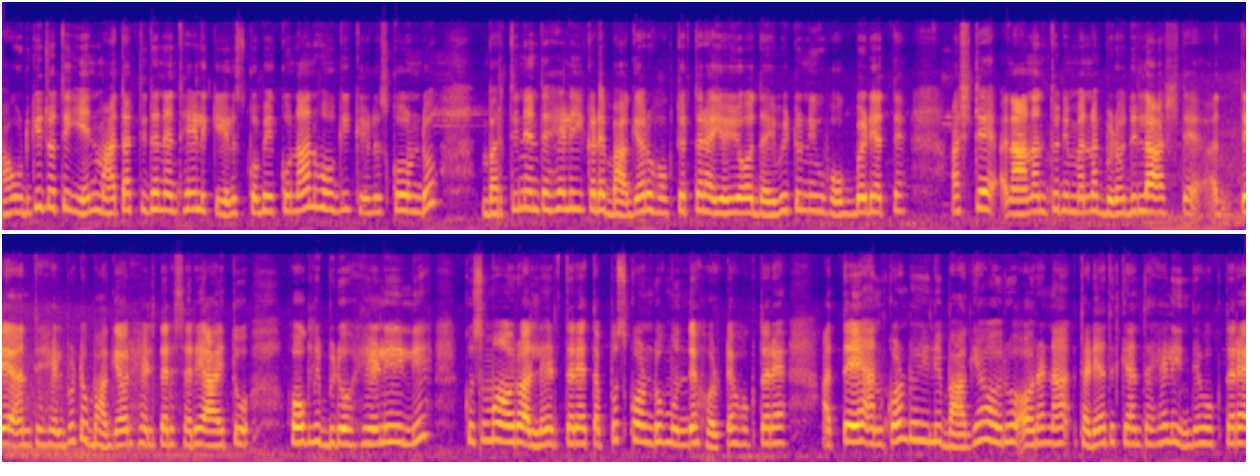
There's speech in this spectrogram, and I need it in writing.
ಆ ಹುಡುಗಿ ಜೊತೆ ಏನು ಮಾತಾಡ್ತಿದ್ದಾನೆ ಅಂತ ಹೇಳಿ ಕೇಳಿಸ್ಕೋಬೇಕು. ನಾನು ಹೋಗಿ ಕೇಳಿಸ್ಕೊಂಡು ಬರ್ತೀನಿ ಅಂತ ಹೇಳಿ ಈ ಕಡೆ ಭಾಗ್ಯವರು ಹೋಗ್ತಿರ್ತಾರೆ. ಅಯ್ಯಯ್ಯೋ, ದಯವಿಟ್ಟು ನೀವು ಹೋಗಬೇಡಿ ಅತ್ತೆ. ಅಷ್ಟೇ, ನಾನಂತೂ ನಿಮ್ಮನ್ನು ಬಿಡೋದಿಲ್ಲ ಅಷ್ಟೇ ಅತ್ತೆ ಅಂತ ಹೇಳಿಬಿಟ್ಟು ಭಾಗ್ಯ ಅವ್ರು ಹೇಳ್ತಾರೆ, ಸರಿ ಆಯಿತು, ಹೋಗಲಿ ಬಿಡು. ಹೇಳಿ ಇಲ್ಲಿ ಕುಸುಮ ಅವರು ಅಲ್ಲೇ ಇರ್ತಾರೆ. ತಪ್ಪಿಸ್ಕೊಂಡು ಮುಂದೆ ಹೊರಟೆ ಹೋಗ್ತಾರೆ. ಅತ್ತೆ ಅಂದ್ಕೊಂಡು ಇಲ್ಲಿ ಭಾಗ್ಯ ಅವರು ಅವರನ್ನು ತಡೆಯೋದಕ್ಕೆ ಅಂತ ಹೇಳಿ ಹಿಂದೆ ಹೋಗ್ತಾರೆ.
